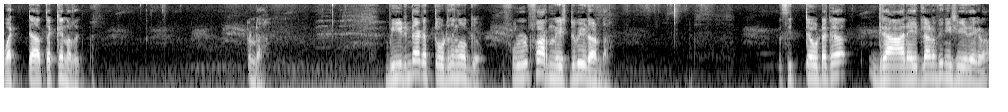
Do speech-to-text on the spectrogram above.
വറ്റാത്ത കിണർ ഉണ്ടോ? വീടിന്റെ അകത്തോട്ട് നിങ്ങൾ നോക്കിയോ? ഫുൾ ഫർണിഷ്ഡ് വീടാണ് ട്ടോ. സിറ്റ് ഔട്ടൊക്കെ ഗ്രാനൈറ്റിലാണ് ഫിനിഷ് ചെയ്തേക്കണം.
